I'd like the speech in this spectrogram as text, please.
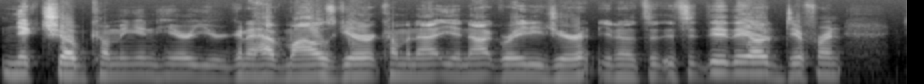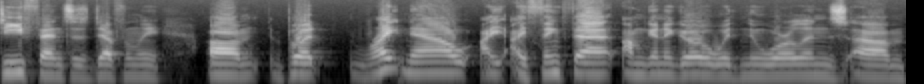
Nick Chubb coming in here. You're gonna have Myles Garrett coming at you, not Grady Jarrett. You know, it's a, it's a, they are different defenses definitely. Um, but right now, I, I think that I'm gonna go with New Orleans. Um,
